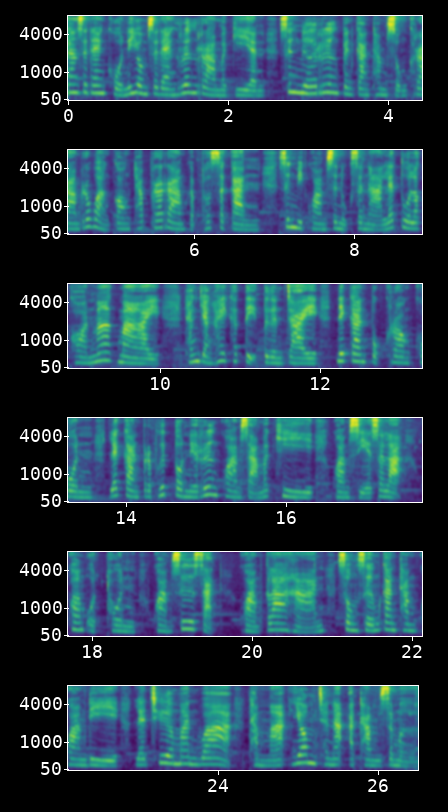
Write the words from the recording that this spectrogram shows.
การแสดงโขนนิยมแสดงเรื่องรามเกียรติ์ซึ่งเนื้อเรื่องเป็นการทำสงครามระหว่างกองทัพพระรามกับทศกัณฐ์ซึ่งมีความสนุกสนานและตัวละครมากมาย ทั้งยังให้คติเตือนใจในการปกครองคน และการประพฤติตนในเรื่องความสามัคคี ความเสียสละ ความอดทน ความซื่อสัตย์ความกล้าหาญส่งเสริมการทำความดี และเชื่อมั่นว่า ธรรมะย่อมชนะอธรรมเสมอ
